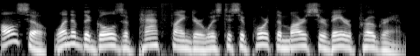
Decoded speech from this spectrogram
Also, one of the goals of Pathfinder was to support the Mars Surveyor program.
